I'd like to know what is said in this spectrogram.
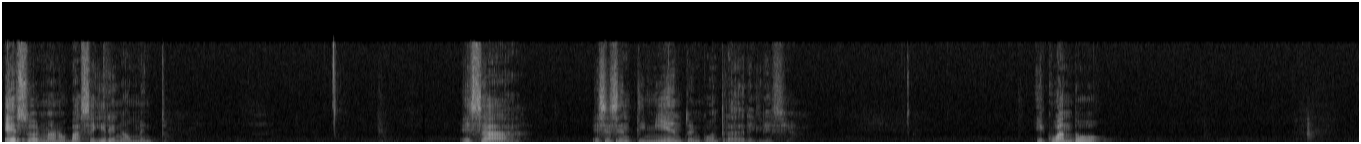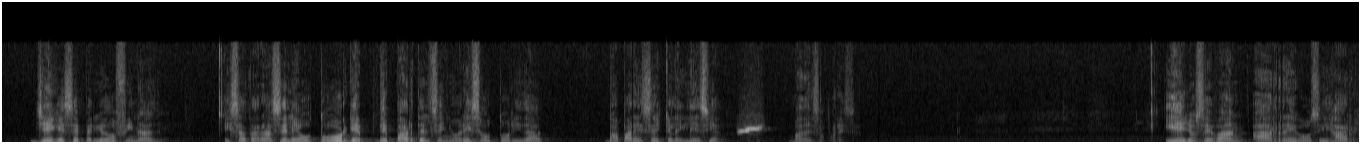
Eso, hermanos, va a seguir en aumento. Esa, ese sentimiento en contra de la iglesia. Y cuando llegue ese periodo final, y Satanás se le otorgue de parte del Señor esa autoridad, va a parecer que la iglesia va a desaparecer. Y ellos se van a regocijar,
